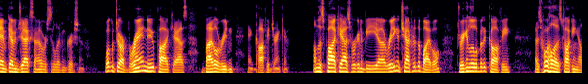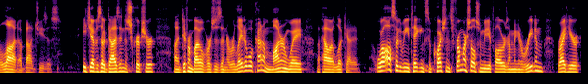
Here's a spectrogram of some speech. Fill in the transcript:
Hey, I'm Kevin Jackson, I oversee Living Christian. Welcome to our brand new podcast, Bible Reading and Coffee Drinking. On this podcast, we're going to be uh, reading a chapter of the Bible, drinking a little bit of coffee, as well as talking a lot about Jesus. Each episode dives into scripture, uh, different Bible verses, in a relatable, kind of modern way of how I look at it. We're also going to be taking some questions from our social media followers. I'm going to read them right here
